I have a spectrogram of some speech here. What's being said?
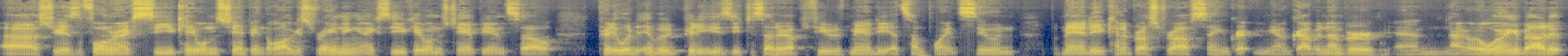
uh, she is the former NXT UK Women's Champion, the longest reigning NXT UK Women's Champion. So pretty would it would be pretty easy to set her up to feud with Mandy at some point soon. But Mandy kind of brushed her off, saying, "You know, grab a number," and not really worrying about it.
